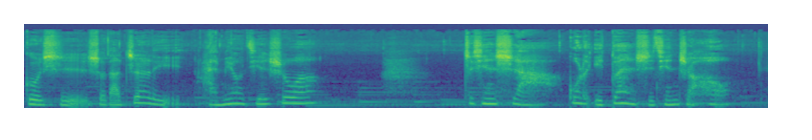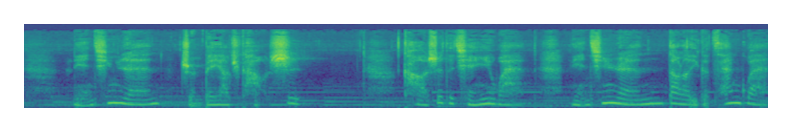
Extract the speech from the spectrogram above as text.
故事说到这里还没有结束哦。这件事啊，过了一段时间之后，年轻人准备要去考试。考试的前一晚。年轻人到了一个餐馆，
